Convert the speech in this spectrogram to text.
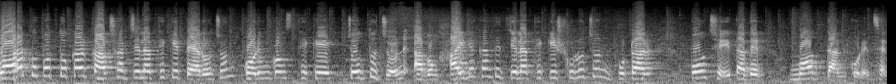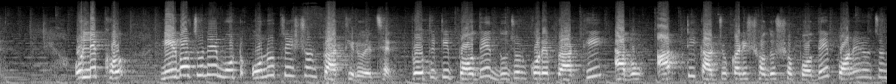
বরাক উপত্যকার কাছাড় জেলা থেকে ১৩ জন, করিমগঞ্জ থেকে চোদ্দ জন এবং হাইলাকান্দি জেলা থেকে ষোলো জন ভোটার পৌঁছে তাদের মত দান করেছেন। উল্লেখ্য, নির্বাচনে মোট উনত্রিশ জন প্রার্থী রয়েছেন। প্রতিটি পদে দুজন করে প্রার্থী এবং আটটি কার্যকারী সদস্য পদে পনেরো জন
